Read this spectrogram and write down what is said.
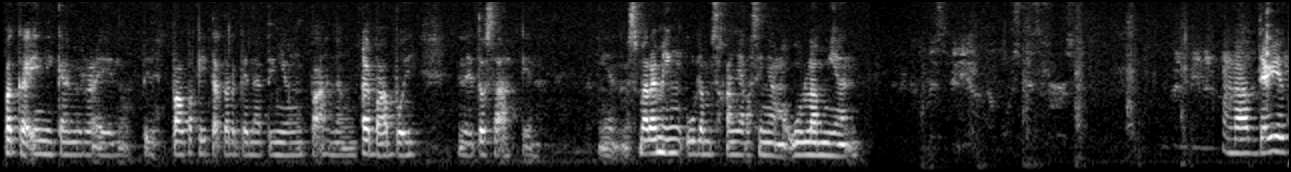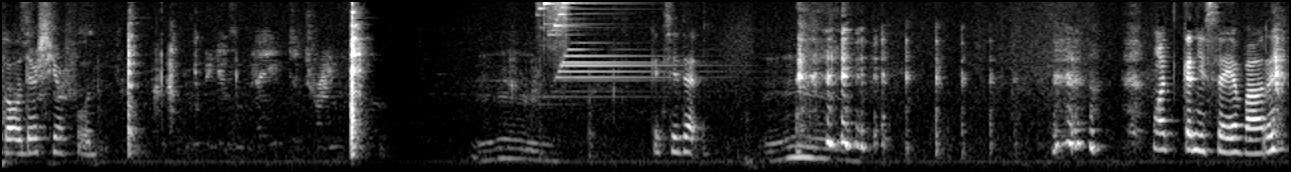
pagkain ni camera. Ayan, oh. Papakita talaga natin yung paa ng ay, baboy. Yan, ito sa akin. Yan. Mas maraming ulam sa kanya kasi nga maulam yan. Love, there you go. There's your food. Can you see that? What can you say about it?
